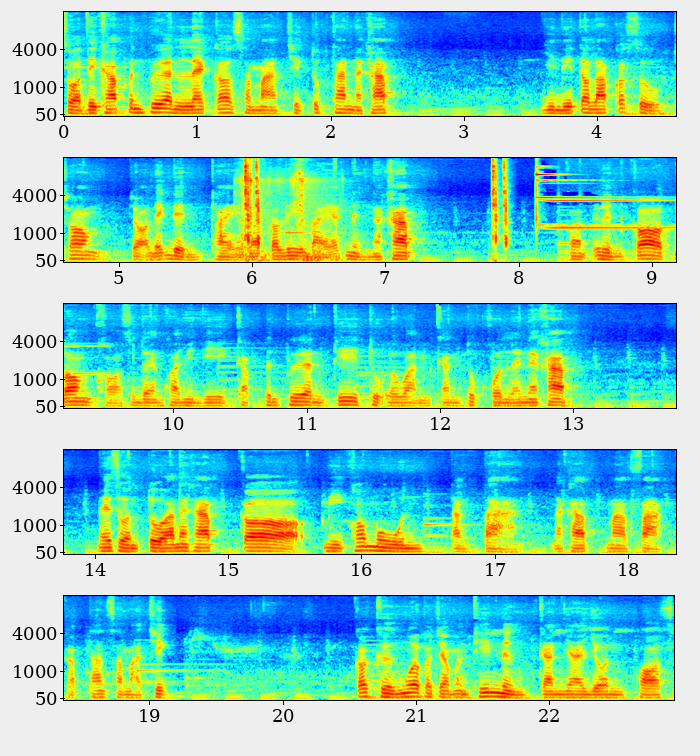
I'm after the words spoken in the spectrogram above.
สวัสดีครับเพื่อนๆ และก็สมาชิกทุกท่านนะครับ ยินดีต้อนรับเข้าสู่ช่องเจาะเล็กเด่นไทยลอตเตอรี่ใบแอดหนึ่งนะครับ ก่อนอื่นก็ต้องขอแสดงความยินดีกับเพื่อนๆ ที่ถูกรางวัลกันทุกคนเลยนะครับ ในส่วนตัวนะครับก็มีข้อมูลต่างๆนะครับ มาฝากกับท่านสมาชิก ก็คืองวดประจำวันที่ 1 กันยายน พศ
